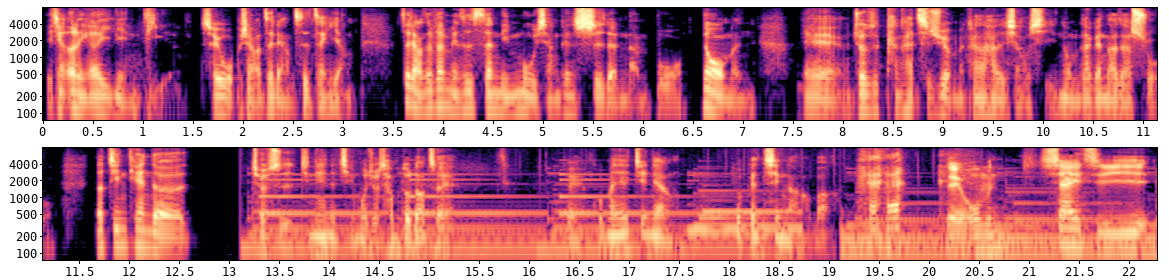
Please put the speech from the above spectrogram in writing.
已经二零二一年底了，所以我不晓得这两支怎样。这两支分别是森林木香跟诗人兰博。那我们诶、就是看看持续有没有看到他的消息，那我们再跟大家说。那今天的就是今天的节目就差不多到这里，对，我们也尽量有更新了，好不好？对，我们下一集。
